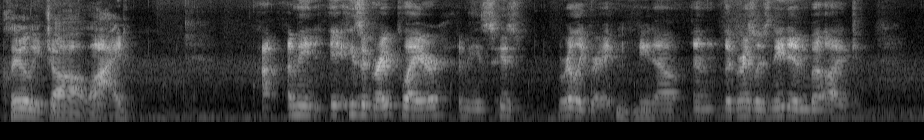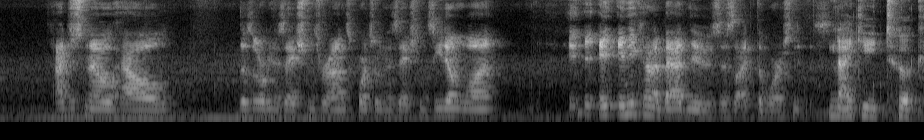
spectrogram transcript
clearly Ja lied I, I mean, he's a great player. I mean, he's he's really great, Mhm. you know. And the Grizzlies need him, but like, I just know how those organizations run, sports organizations. You don't want i i any kind of bad news is like the worst news. nike took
